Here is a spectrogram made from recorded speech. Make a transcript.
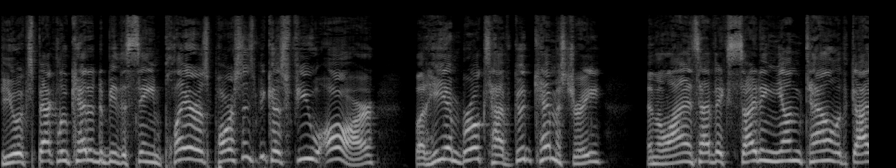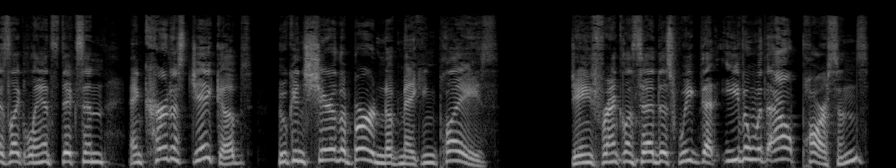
Few expect Luketa to be the same player as Parsons because few are, but he and Brooks have good chemistry, and the Lions have exciting young talent with guys like Lance Dixon and Curtis Jacobs who can share the burden of making plays. James Franklin said this week that even without Parsons,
